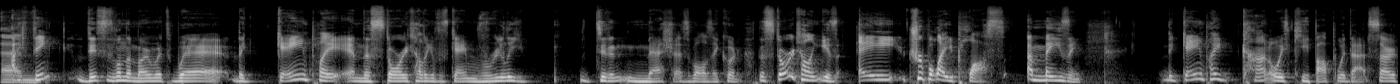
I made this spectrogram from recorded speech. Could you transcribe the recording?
I Um, think this is one of the moments where the gameplay and the storytelling of this game really didn't mesh as well as they could. The storytelling is a triple A plus, amazing. The gameplay can't always keep up with that. So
